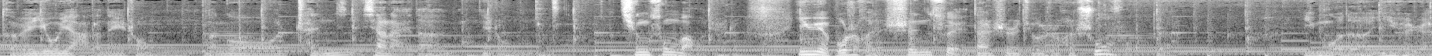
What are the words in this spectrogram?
特别优雅的那种能够沉下来的那种轻松吧。我觉得音乐不是很深邃，但是就是很舒服。对，英国的。音乐人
